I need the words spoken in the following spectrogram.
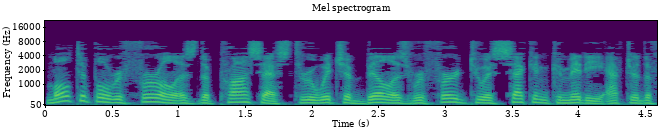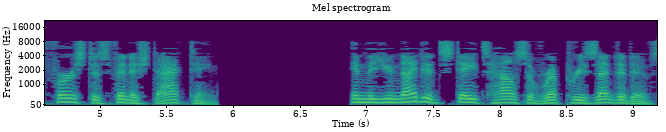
Multiple referral is the process through which a bill is referred to a second committee after the first is finished acting. In the United States House of Representatives,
